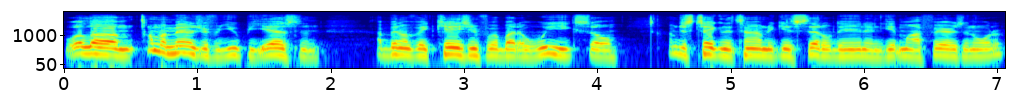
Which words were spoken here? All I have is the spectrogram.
Well, um, I'm a manager for UPS and I've been on vacation for about a week, so I'm just taking the time to get settled in and get my affairs in order.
